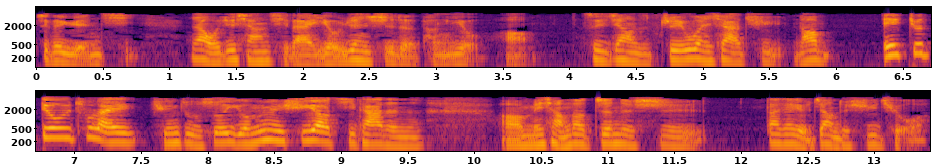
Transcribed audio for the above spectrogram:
这个缘起，那我就想起来有认识的朋友啊，所以这样子追问下去，然后诶就丢出来群主说有没有人需要其他的呢？啊，没想到真的是大家有这样的需求啊，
